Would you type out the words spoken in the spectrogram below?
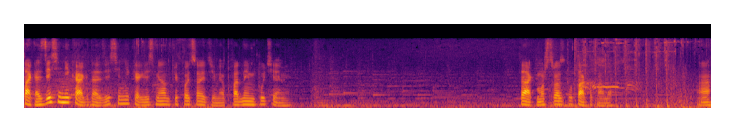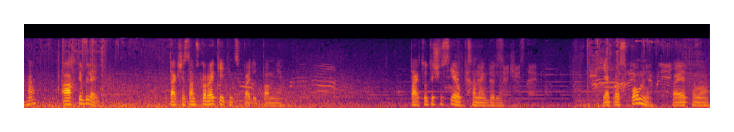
Так, а здесь я никак, да, здесь я никак. Здесь мне надо приходится этими обходными путями. Так, может сразу вот так вот надо. Ага. Ах ты, блядь. Так, сейчас там скоро ракетницы пойдут по мне. Так, тут еще слева пацаны были. Я просто помню, поэтому...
